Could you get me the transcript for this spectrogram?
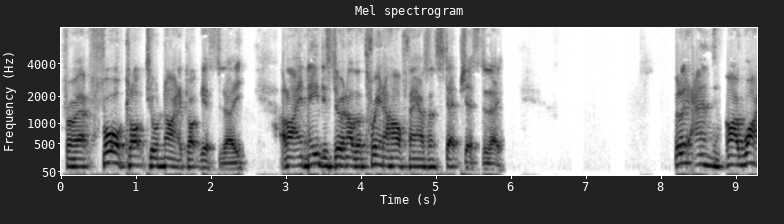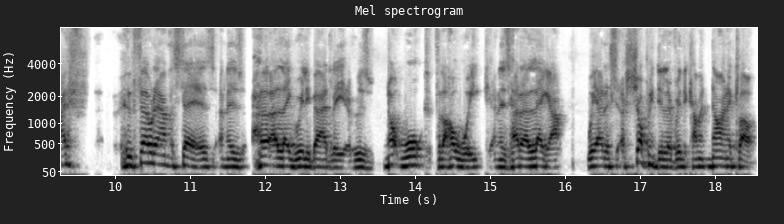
from about four o'clock till nine o'clock yesterday. And I needed to do another three and a half thousand steps yesterday. And my wife, who fell down the stairs and has hurt her leg really badly, who's not walked for the whole week and has had her leg up, we had a, a shopping delivery that come at nine o'clock.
